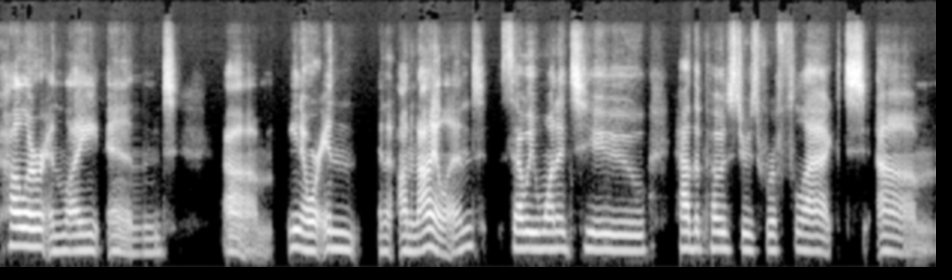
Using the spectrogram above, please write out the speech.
color and light, and um, you know we're in, in on an island, so we wanted to have the posters reflect um,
